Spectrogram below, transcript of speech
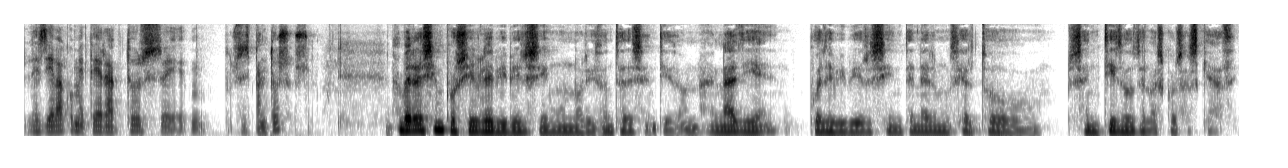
les lleva a cometer actos pues espantosos. A ver, es imposible vivir sin un horizonte de sentido. Nadie puede vivir sin tener un cierto sentido de las cosas que hace.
